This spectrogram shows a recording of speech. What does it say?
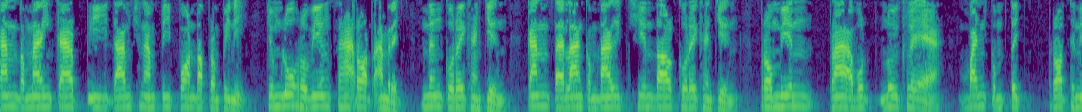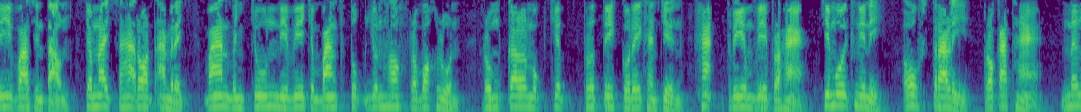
កាន់តំណែងកាលពីដើមឆ្នាំ2017នេះចំនួនរវាងសហរដ្ឋអាមេរិកនិងកូរ៉េខាងជើង កាន់តែឡើងកម្ដៅឈានដល់កូរ៉េខាងជើងព្រមមានប្រើអាវុធនុយក្លេអ៊ែរបាញ់គំទេចរដ្ឋធានីវ៉ាស៊ីនតោនចំណែកសហរដ្ឋអាមេរិកបានបញ្ជូននាវាចម្បាំងផ្ទុកយន្តហោះរបស់ខ្លួន រំកិលមកជិតប្រទេសកូរ៉េខាងជើង ហាក់ត្រៀមវាយប្រហារជាមួយគ្នានេះអូស្ត្រាលីប្រកាសថានឹង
